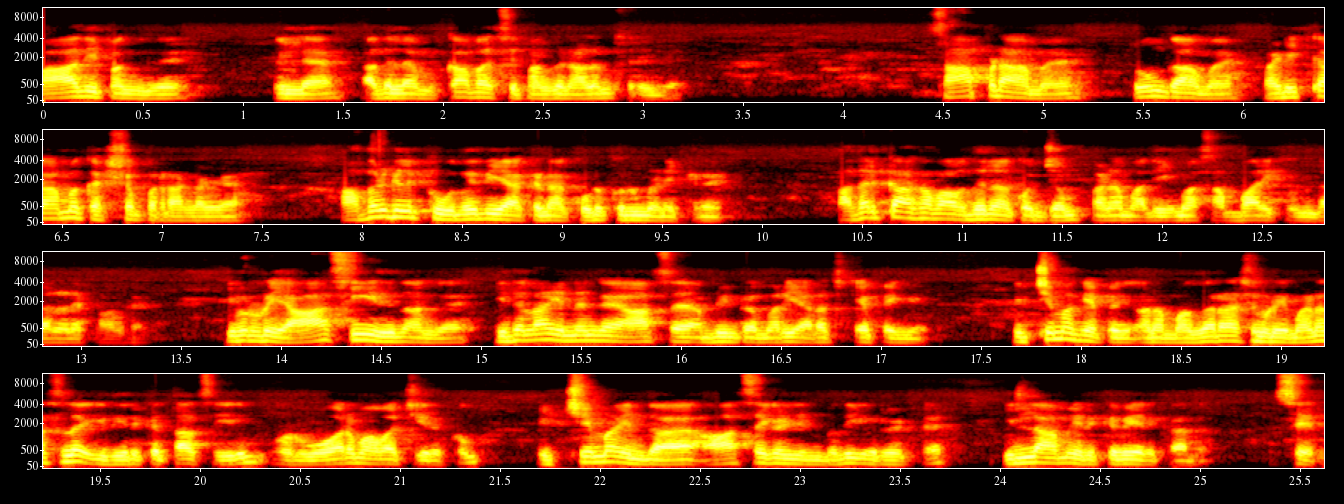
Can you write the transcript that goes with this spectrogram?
பாதி பங்கு இல்ல அதுல முக்காவாசி பங்குனாலும் சரிங்க. சாப்பிடாம தூங்காம படிக்காம கஷ்டப்படுறாங்கங்க. அவர்களுக்கு உதவியாக்க நான் கொடுக்கணும்னு நினைக்கிறேன். அதற்காகவாவது நான் கொஞ்சம் பணம் அதிகமா சம்பாதிக்கணும்னு தான் நினைப்பாங்க. இவருடைய ஆசையும் இதுதாங்க. இதெல்லாம் என்னங்க ஆசை அப்படின்ற மாதிரி யாராச்சும் கேட்பீங்க நிச்சயமா கேட்பீங்க ஆனால் மகராசனுடைய மனசுல இது இருக்கத்தான் செய்யும். ஒரு ஓரமாவாச்சு இருக்கும். நிச்சயமா இந்த ஆசைகள் என்பது இவர்கிட்ட இல்லாம இருக்கவே இருக்காது. சரி.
